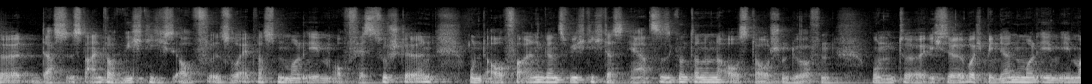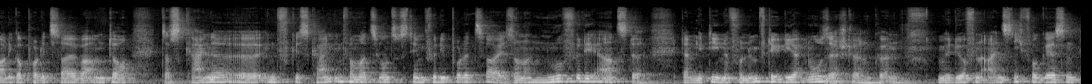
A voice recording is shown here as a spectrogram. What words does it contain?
äh, das ist einfach wichtig, auf so etwas nun mal eben auch festzustellen und auch vor allem ganz wichtig, dass Ärzte sich untereinander austauschen dürfen. Und äh, ich selber, ich bin ja nun mal eben ehemaliger Polizeibeamter, das keine, äh, ist kein Informationssystem für die Polizei, sondern nur für die Ärzte, damit die eine vernünftige Diagnose erstellen können. Und wir dürfen eins nicht vergessen,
